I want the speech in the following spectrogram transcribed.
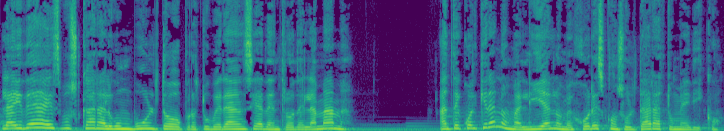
La idea es buscar algún bulto o protuberancia dentro de la mama. Ante cualquier anomalía, lo mejor es consultar a tu médico.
